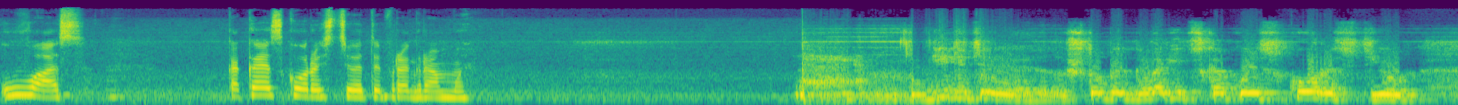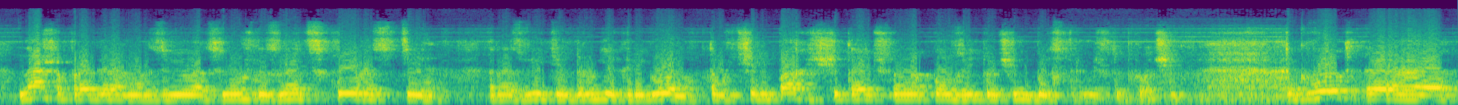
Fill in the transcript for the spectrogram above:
У вас какая скорость у этой программы? Видите ли, чтобы говорить, с какой скоростью наша программа развиваться, нужно знать скорости развития других регионах, потому что черепаха считает, что она ползает очень быстро, между прочим. Так вот, э,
